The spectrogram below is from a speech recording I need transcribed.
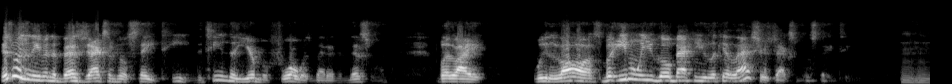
This wasn't even the best Jacksonville State team. The team the year before was better than this one. But like we lost. But even when you go back and you look at last year's Jacksonville State team, Mm-hmm.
